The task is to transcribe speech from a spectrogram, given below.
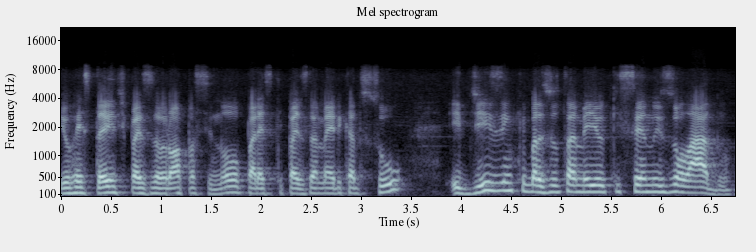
E o restante, países da Europa assinou, parece que países da América do Sul, e dizem que o Brasil está meio que sendo isolado,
